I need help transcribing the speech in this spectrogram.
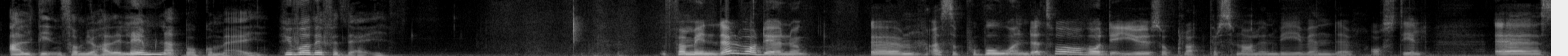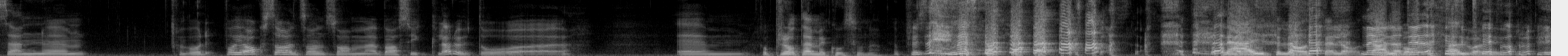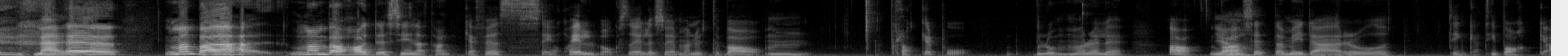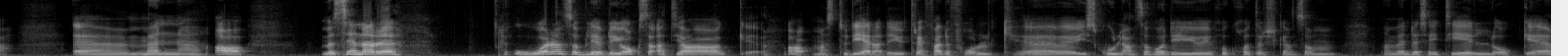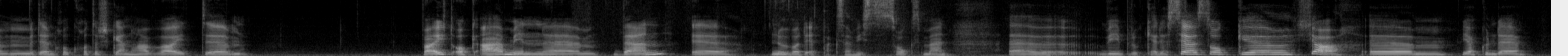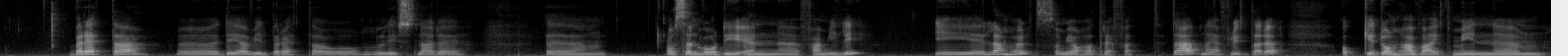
allting som jag hade lämnat bakom mig. Hur var det för dig? För min del var det nog... Eh, alltså på boendet var, var det ju såklart personalen vi vände oss till. Eh, sen ehm, var, var jag också en sån som bara cyklar ut och... Um, och pratar med kossorna. Precis. Nej, förlåt, förlåt. Nej, allvarligt. Det, allvarligt. Det Nej. Uh, man, bara, man bara hade sina tankar för sig själv också. Eller så är man ute bara mm, plockar på blommor eller ja, bara ja. sätta mig där och tänka tillbaka. Eh, men eh, ja, men senare åren så blev det ju också att jag, eh, ja, man studerade ju, träffade folk. I skolan så var det ju sjuksköterskan som man vände sig till och ehm, den sjuksköterskan har varit, ehm, varit och är min ehm, vän. Nu var det ett tag sedan vi sågs men Eh, vi brukade ses och eh, ja, ehm, jag kunde berätta eh, det jag vill berätta och hon lyssnade. Ehm, och sen var det en familj i Lammhult som jag har träffat där när jag flyttade. Och de har varit min ehm,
